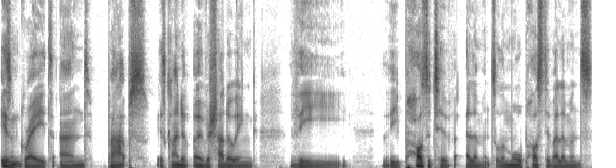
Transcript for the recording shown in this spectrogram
isn't great. And perhaps is kind of overshadowing the the positive elements or the more positive elements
